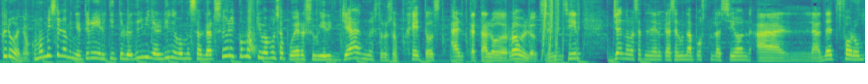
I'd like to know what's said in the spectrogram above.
Pero bueno, como visto en la miniatura y el título del video, el video vamos a hablar sobre cómo es que vamos a poder subir ya nuestros objetos al catálogo de Roblox, es decir, ya no vas a tener que hacer una postulación a la Dead Forum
